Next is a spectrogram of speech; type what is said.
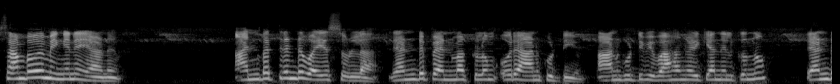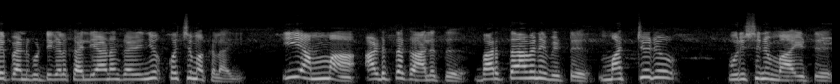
സംഭവം ഇങ്ങനെയാണ്. അൻപത്തിരണ്ട് വയസ്സുള്ള രണ്ട് പെൺമക്കളും ഒരു ആൺകുട്ടിയും ആൺകുട്ടി വിവാഹം കഴിക്കാൻ നിൽക്കുന്നു. രണ്ട് പെൺകുട്ടികൾ കല്യാണം കഴിഞ്ഞു കൊച്ചുമക്കളായി. ഈ അമ്മ അടുത്ത കാലത്ത് ഭർത്താവിനെ വിട്ട് മറ്റൊരു പുരുഷനുമായിട്ട്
